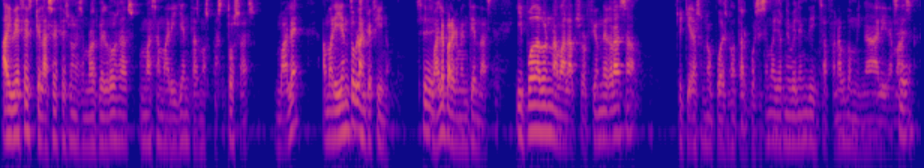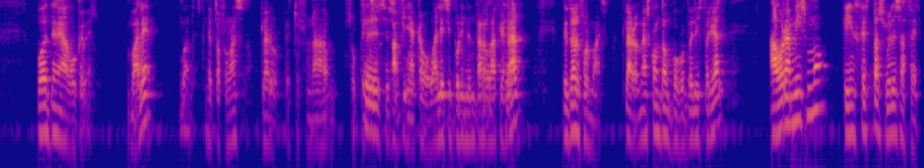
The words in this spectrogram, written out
hay veces que las heces suelen ser más verdosas, más amarillentas, más pastosas, ¿vale? Amarillento blanquecino, Sí. ¿vale? Para que me entiendas. Y puede haber una mala absorción de grasa, que quieras o no puedes notar pues ese mayor nivel de hinchazón abdominal y demás. Sí. Puede tener algo que ver, ¿vale? Vale. De todas formas, claro, esto es una sospecha. Sí, sí. Al fin y al cabo, ¿vale? Si por intentar relacionar. De todas formas, claro, me has contado un poco todo el historial. Ahora mismo, ¿qué ingestas sueles hacer?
